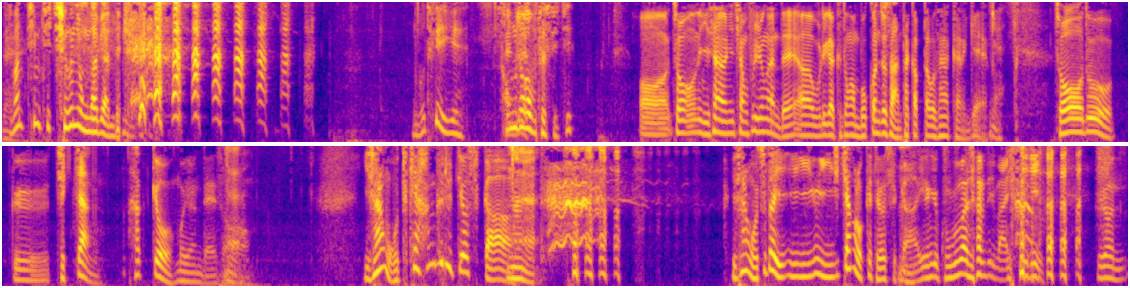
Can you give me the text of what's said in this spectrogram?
하지만 팀 티칭은 용납이 안 됩니다. 어떻게 이게 성조가 붙을 수 있지? 어, 저는 이 사연이 참 훌륭한데, 아, 우리가 그동안 못 건져서 안타깝다고 생각하는 게, 네. 저도 그 직장, 학교 뭐 이런 데에서 네. 이 사람 어떻게 한글을 띄웠을까? 네. 이 사람 어쩌다 이, 이, 이 직장을 얻게 되었을까? 음. 이런 게 궁금한 사람들이 많이 이런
